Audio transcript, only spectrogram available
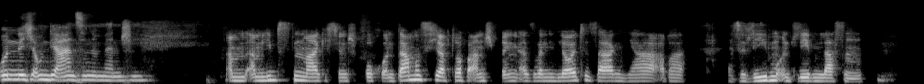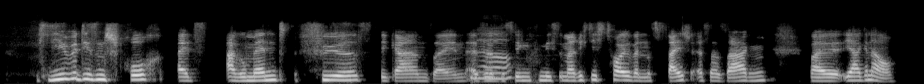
und nicht um die einzelnen Menschen. Am, am liebsten mag ich den Spruch und da muss ich auch drauf anspringen. Also wenn die Leute sagen, ja, aber also leben und leben lassen. Ich liebe diesen Spruch als Argument fürs Vegan-Sein. Also ja. deswegen finde ich es immer richtig toll, wenn das Fleischesser sagen, weil ja, genau,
